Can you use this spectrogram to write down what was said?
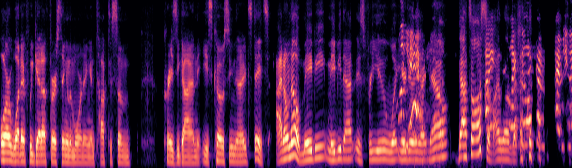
Or what if we get up first thing in the morning and talk to some crazy guy on the East Coast of the United States? I don't know. Maybe, maybe that is for you what well, you're yeah. doing right now. That's awesome. I, I love well, that. I feel like I'm, I mean,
